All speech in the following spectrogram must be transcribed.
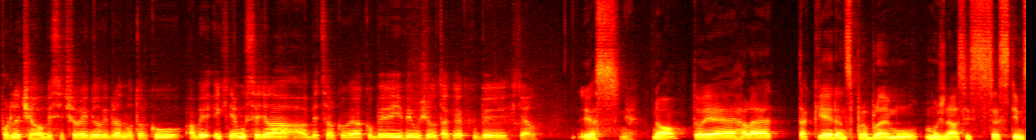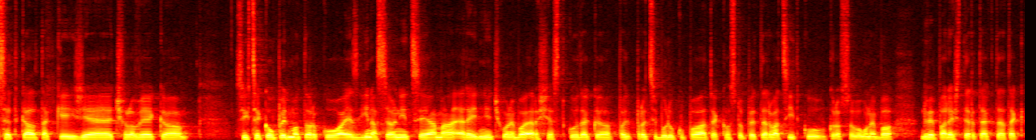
podle čeho by si člověk měl vybrat motorku, aby i k němu seděla a aby celkově jakoby ji využil tak, jak by chtěl. Jasně. No, to je, hele, taky jeden z problémů. Možná si se s tím setkal taky, že člověk eh, si chce koupit motorku a jezdí na silnici a má R1 nebo R6, tak eh, proč si budu kupovat jako 125 krosovou nebo dvě pade čtyřtakta, tak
